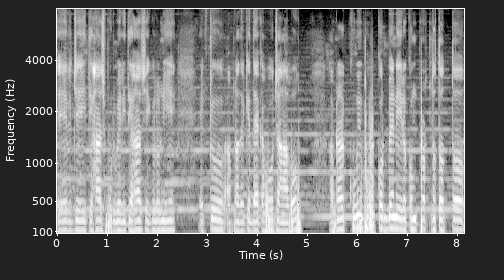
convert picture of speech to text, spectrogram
এর যে ইতিহাস, পূর্বের ইতিহাস, এগুলো নিয়ে একটু আপনাদেরকে দেখাবো, জানাব। আপনারা খুবই উপভোগ করবেন এরকম প্রত্নতত্ত্ব।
